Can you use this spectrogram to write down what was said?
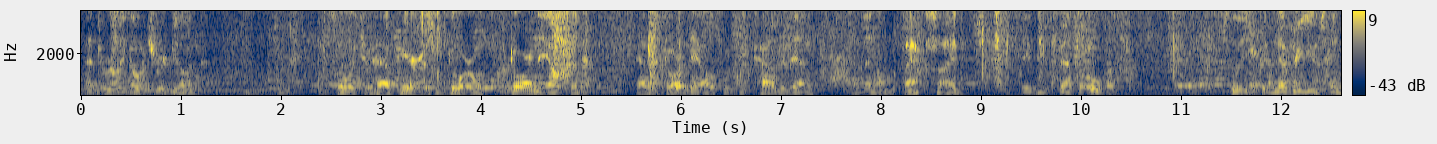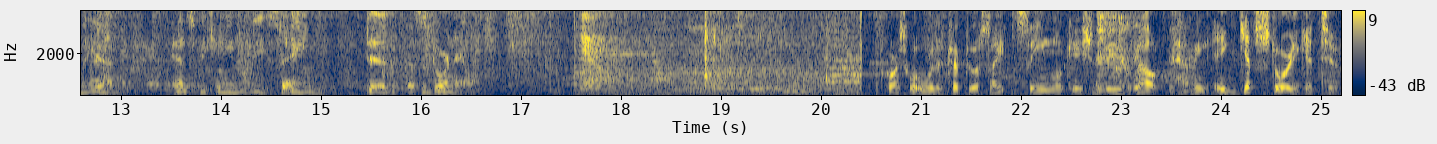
You had to really know what you were doing. So what you have here is a door with door nails in it, and the door nails would be pounded in, and then on the back side they'd be bent over, so that you could never use them again. Hence became the saying, "Dead as a doornail." Yeah. Of course, what would a trip to a sightseeing location be without having a gift store to get to?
